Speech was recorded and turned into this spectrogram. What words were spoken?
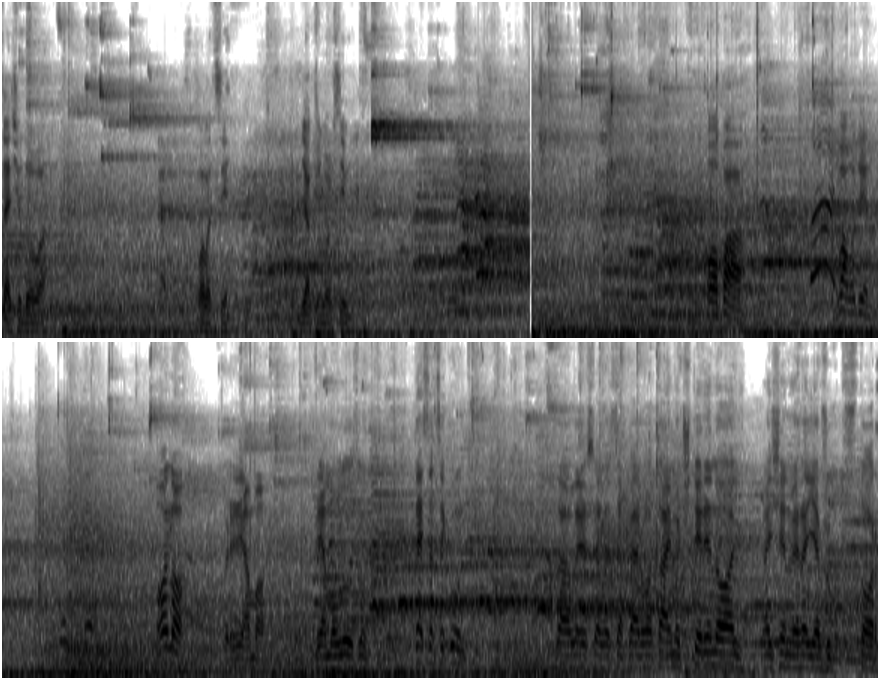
Це чудово. Молодці. Дякуємо всім. Опа. Два в один. Оно. Прямо. Прямо в лузу. 10 секунд. Залишилося першого тайму 4-0. Айшин виграє в Жупстор.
